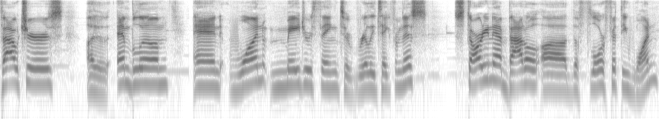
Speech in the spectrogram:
vouchers, an emblem, and one major thing to really take from this, starting at battle uh, the floor 51,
